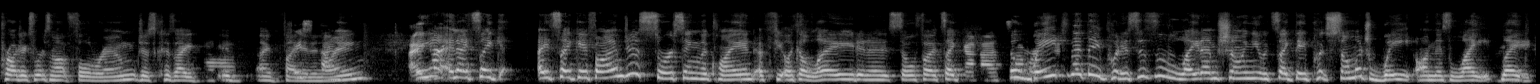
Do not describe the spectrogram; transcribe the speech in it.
projects where it's not full room just because I, it, I find it annoying. I and yeah, and it's like, it's like if I'm just sourcing the client a few, like a light and a sofa, it's like Yeah, the weight that they put is this the light I'm showing you? It's like they put so much weight on this light. Like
